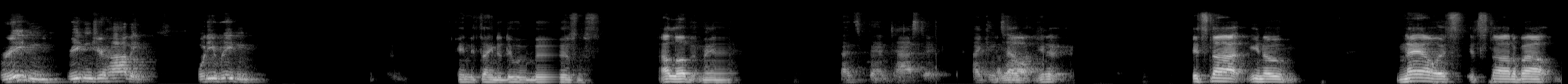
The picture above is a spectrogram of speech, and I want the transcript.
Reading. Reading's your hobby. What are you reading? Anything to do with business. I love it, man. That's fantastic. I can I tell. You know, it's not, you know, now it's it's not about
